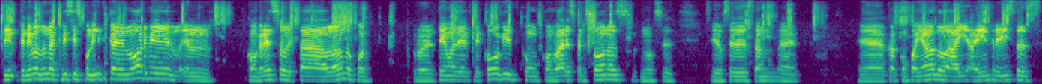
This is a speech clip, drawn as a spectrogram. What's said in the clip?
y, tenemos una crisis política enorme, el, Congreso está hablando por, el tema de, COVID con, con, varias personas, no sé si ustedes están eh, acompañando. Hay, entrevistas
